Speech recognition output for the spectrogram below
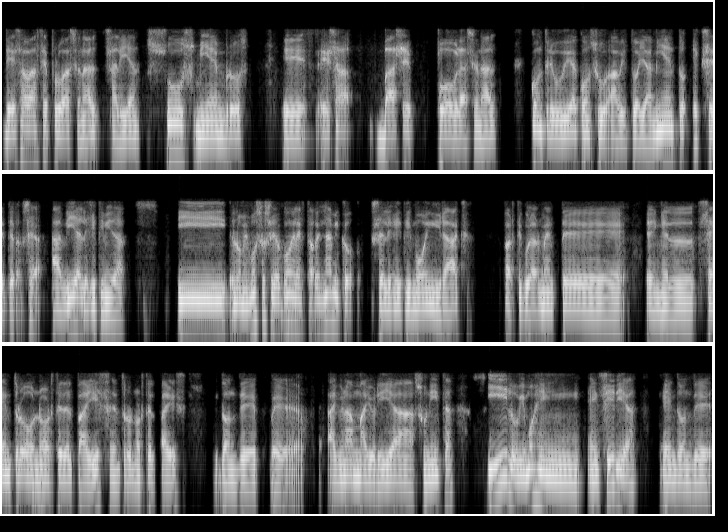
De esa base poblacional salían sus miembros, eh, esa base poblacional contribuía con su habituallamiento, etcétera. O sea, había legitimidad. Y lo mismo sucedió con el Estado Islámico. Se legitimó en Irak, particularmente en el centro norte del país, centro norte del país, donde eh, hay una mayoría sunita, y lo vimos en, en Siria, en donde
